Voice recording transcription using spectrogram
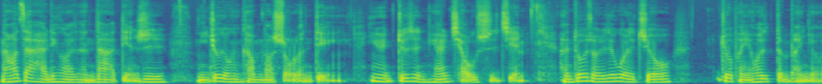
然后再还另外很大的点是，你就永远看看不到首轮电影，因为就是你还是乔时间，很多时候就是为了揪。就朋友或者等朋友，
